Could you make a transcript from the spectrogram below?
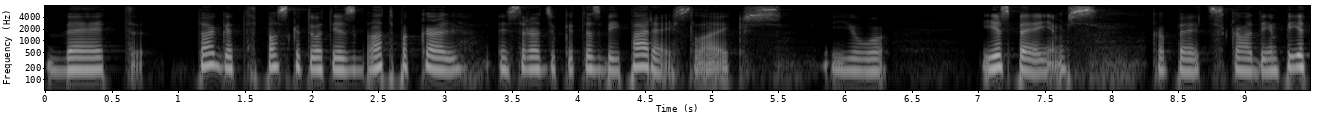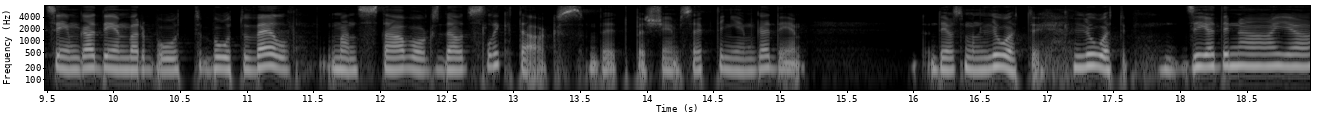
Bet tagad, skatoties atpakaļ, es redzu, ka tas bija pareizs laiks. Jo iespējams, ka pēc kādiem pieciem gadiem varbūt būtu vēl mans stāvoklis daudz sliktāks, bet pēc šiem septiņiem gadiem Dievs man ļoti, ļoti dziedināja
